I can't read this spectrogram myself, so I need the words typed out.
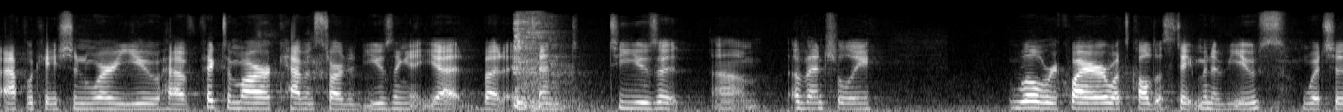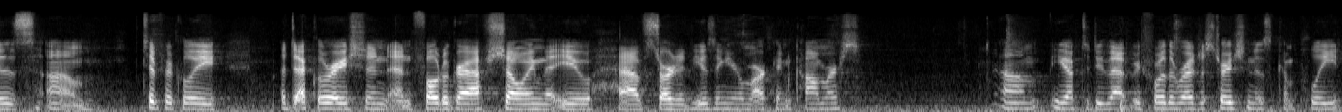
application where you have picked a mark, haven't started using it yet, but intend to use it um, eventually, will require what's called a statement of use, which is um, typically a declaration and photographs showing that you have started using your mark in commerce. Um, you have to do that before the registration is complete.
